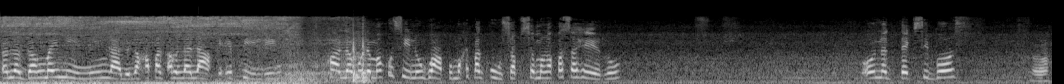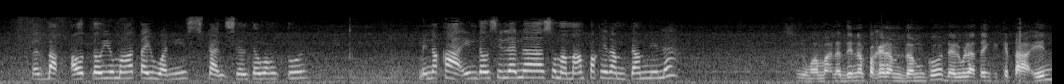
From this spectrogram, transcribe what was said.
Talagang may meaning, lalo na kapag ang lalaki e feeling. Kala mo naman kung sinong gwapo makipag-usap sa mga pasahero. O, nag-text si boss. Oh. Nag-back out daw yung mga Taiwanese. Cancel daw ang tour. May nakain daw sila na sumama ang pakiramdam nila. Sumama na din ang pakiramdam ko dahil wala tayong kikitain.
